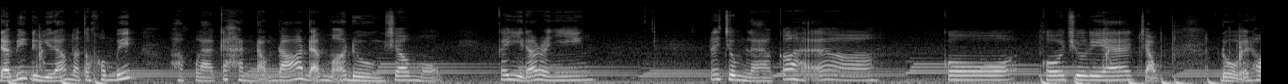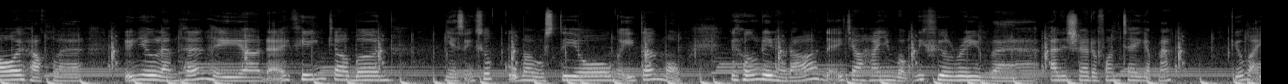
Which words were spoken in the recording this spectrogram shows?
đã biết điều gì đó mà tôi không biết hoặc là cái hành động đó đã mở đường cho một cái gì đó rồi nhiên. Nói chung là có thể uh, cô cô Julia chọc đùa vậy thôi hoặc là kiểu như làm thế thì ờ, để khiến cho bên nhà sản xuất của Marvel Studio nghĩ tới một cái hướng đi nào đó để cho hai nhân vật Nick Fury và Alicia DeFonte gặp mặt, kiểu vậy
